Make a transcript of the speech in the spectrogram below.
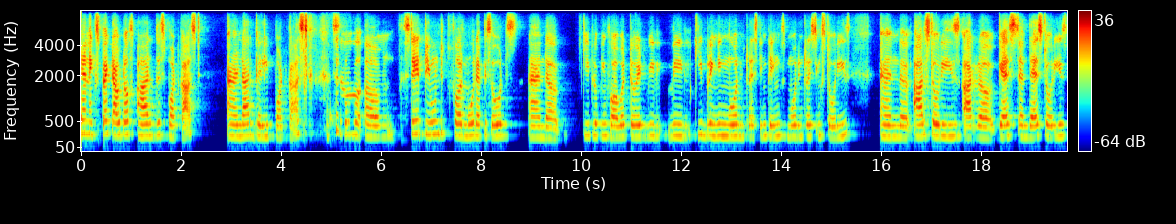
can expect out of our this podcast and our Garib podcast. so um, stay tuned for more episodes and uh, keep looking forward to it. We'll we'll keep bringing more interesting things, more interesting stories, and uh, our stories, our uh, guests and their stories.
